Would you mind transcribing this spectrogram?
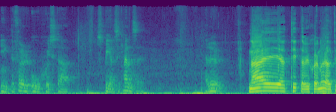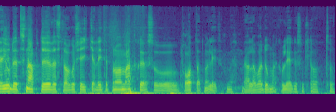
inte för oschyssta spelsekvenser. Eller hur? Nej, tittar vi generellt. Jag gjorde ett snabbt överslag och kikade lite på några matcher. Så pratat med, lite, med alla våra domarkollegor såklart. Och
